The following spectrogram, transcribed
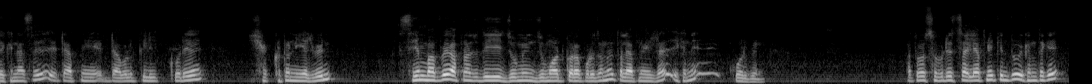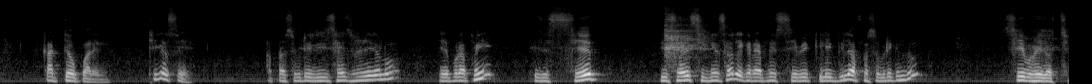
যেখানে আছে, এটা আপনি ডাবল ক্লিক করে স্বাক্ষরটা নিয়ে আসবেন। সেমভাবে আপনার যদি জুম ইন জুম আউট করা প্রয়োজন হয়, তাহলে আপনি এটা এখানে করবেন। অথবা ছবিটা চাইলে আপনি কিন্তু এখান থেকে কাটতেও পারেন। ঠিক আছে? আপনার ছবিটি রিসাইজ হয়ে গেল। এরপর আপনি এই যে সেভ রিসাইজ সিগনেচার এখানে আপনি সেভে ক্লিক দিলে আপনার ছবিটা কিন্তু সেভ হয়ে যাচ্ছে।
